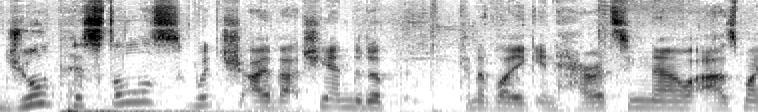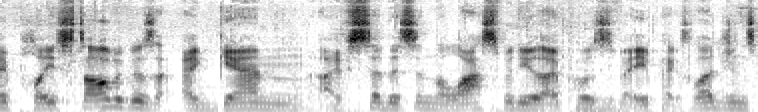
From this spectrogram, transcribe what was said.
dual pistols, which I've actually ended up kind of like inheriting now as my playstyle because again, I've said this in the last video that I posted for Apex Legends.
